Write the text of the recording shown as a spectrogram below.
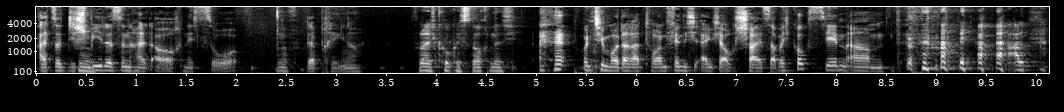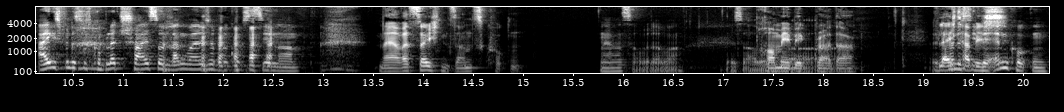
Also die Hm. Spiele sind halt auch nicht so der Bringer. Vielleicht gucke ich es doch nicht. Und die Moderatoren finde ich eigentlich auch scheiße, aber ich gucke es jeden Abend. ja, eigentlich findest du es komplett scheiße und langweilig, aber du guckst es jeden Abend. Naja, was soll ich denn sonst gucken? Ja, ist auch wieder wahr. Ist auch Promi Big. Brother. Vielleicht könntest hab die ich- WM gucken.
